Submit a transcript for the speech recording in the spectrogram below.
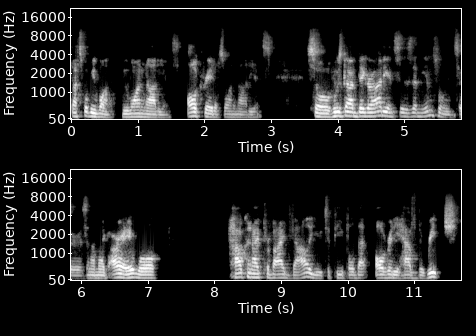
That's what we want. We want an audience. All creatives want an audience. So who's got bigger audiences than the influencers? And i'm like all right well how can i provide value to people that already have the reach?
